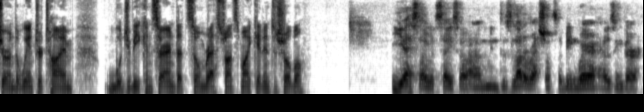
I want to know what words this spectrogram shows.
during the winter time. Would you be concerned that some restaurants might get into trouble? Yes, I would say so. I mean, there's a lot of restaurants that have been warehousing their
